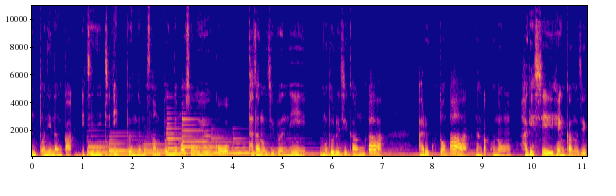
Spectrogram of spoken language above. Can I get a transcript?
本当になんか1日1分でも3分でもそういうこうただの自分に戻る時間があることがなんかこの激しい変化の時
